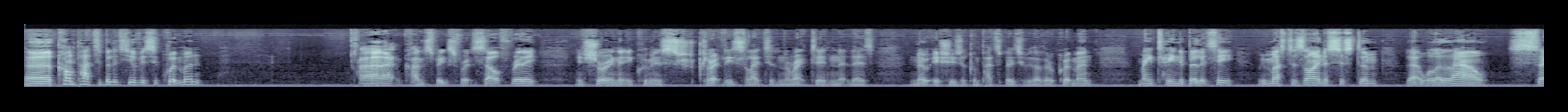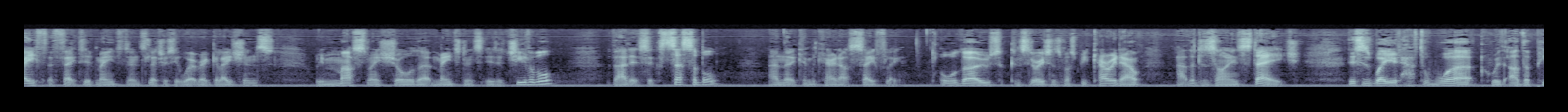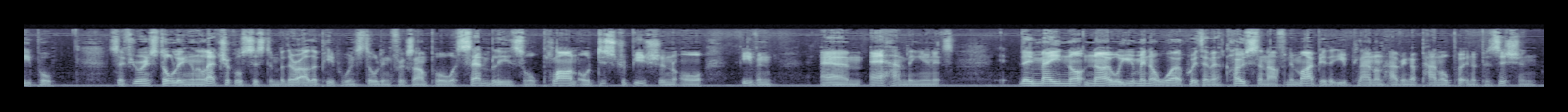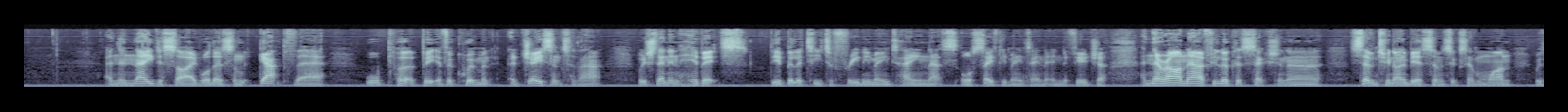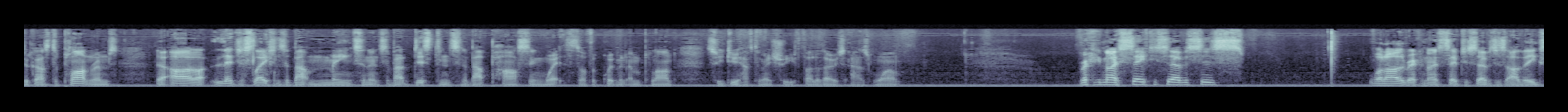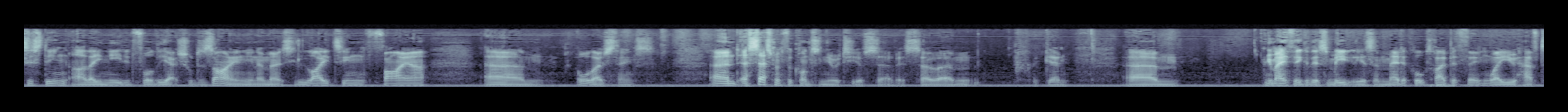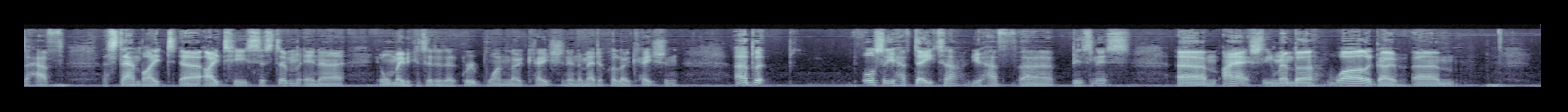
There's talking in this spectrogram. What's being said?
Uh, compatibility of its equipment. Uh, that kind of speaks for itself, really. Ensuring that equipment is correctly selected and erected and that there's no issues of compatibility with other equipment maintainability, we must design a system that will allow safe, effective maintenance, electricity work regulations. We must make sure that maintenance is achievable, that it's accessible, and that it can be carried out safely. All those considerations must be carried out at the design stage. This is where you'd have to work with other people. So if you're installing an electrical system, but there are other people installing, for example, assemblies or plant or distribution or even um, air handling units, they may not know, or you may not work with them close enough, and it might be that you plan on having a panel put in a position, and then they decide, well, there's some gap there, we'll put a bit of equipment adjacent to that, which then inhibits the ability to freely maintain that or safely maintain it in the future. And there are now, if you look at section uh, 729 BS 7671 with regards to plant rooms, there are legislations about maintenance, about distance, and about passing widths of equipment and plant. So you do have to make sure you follow those as well. Recognised safety services. What are the recognised safety services? Are they existing? Are they needed for the actual design? You know, emergency lighting, fire, um, all those things. And assessment for continuity of service. So, um, again, um, you may think of this immediately as a medical type of thing, where you have to have a standby uh, IT system in a in what may be considered a Group One location in a medical location. Uh, but also you have data, you have uh, business. Um, I actually remember a while ago um,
